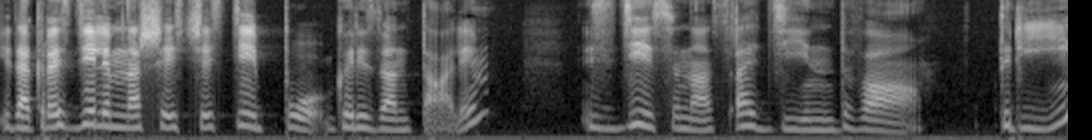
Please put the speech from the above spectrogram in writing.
Итак, разделим на 6 частей по горизонтали. Здесь у нас 1, 2, 3.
